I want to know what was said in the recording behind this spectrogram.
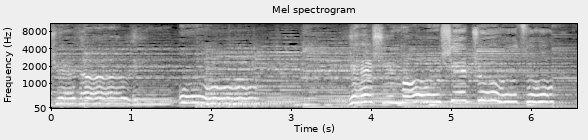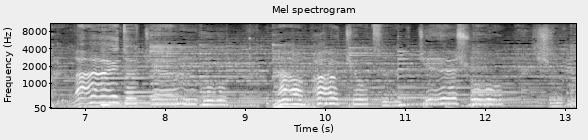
觉的领悟，也许某些驻足换来的眷顾，哪怕就此结束时光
